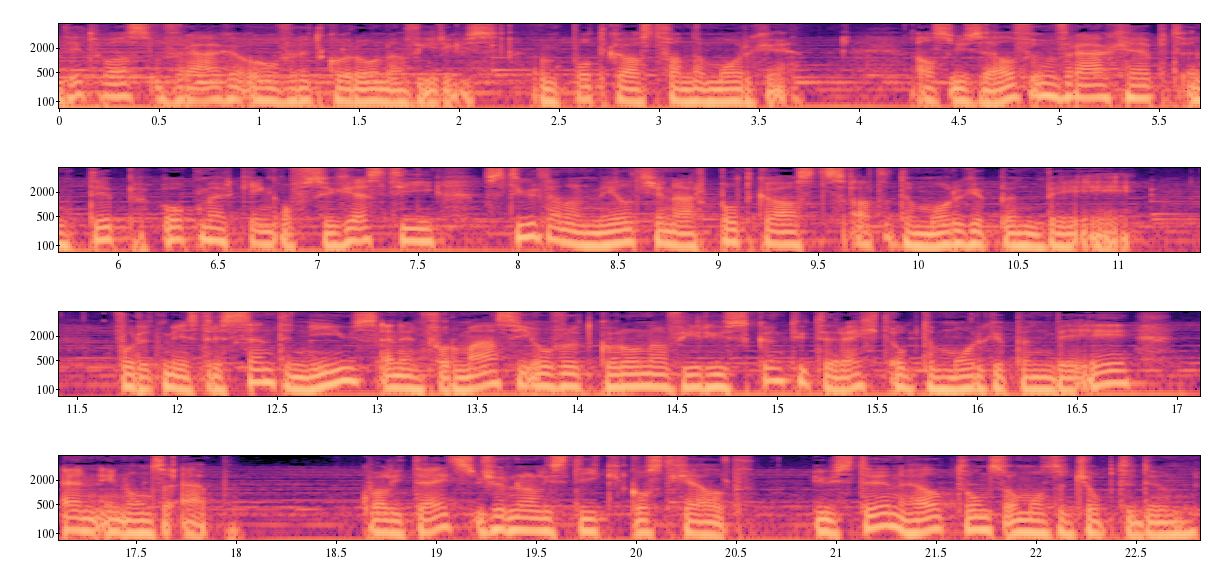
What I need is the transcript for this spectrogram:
Dit was Vragen over het coronavirus, een podcast van de morgen. Als u zelf een vraag hebt, een tip, opmerking of suggestie, stuur dan een mailtje naar podcasts.demorgen.be. Voor het meest recente nieuws en informatie over het coronavirus kunt u terecht op demorgen.be en in onze app. Kwaliteitsjournalistiek kost geld. Uw steun helpt ons om onze job te doen.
